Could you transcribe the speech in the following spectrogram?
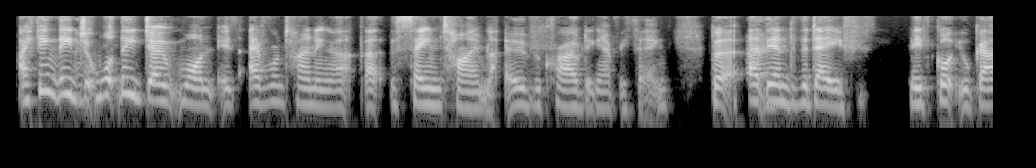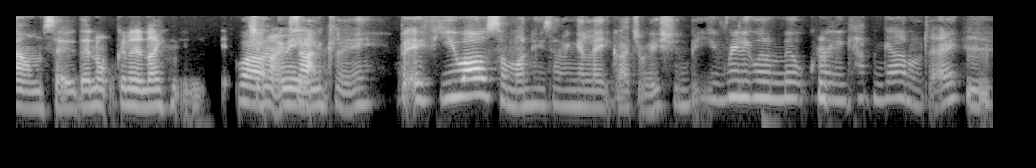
I think they Mm. what they don't want is everyone turning up at the same time, like overcrowding everything. But at the end of the day, if they've got your gown, so they're not gonna like. do well, you know what I mean? exactly. But if you are someone who's having a late graduation, but you really want a milk ring and cap and gown all day, Mm.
